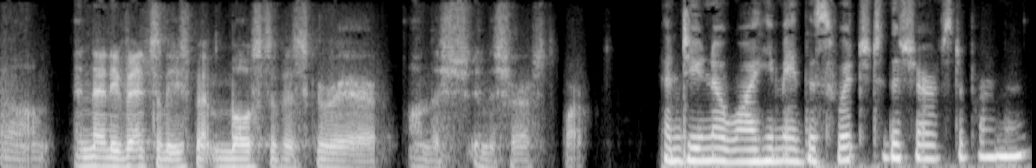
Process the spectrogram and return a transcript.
Um, and then eventually he spent most of his career on the sh- in the sheriff's department. And do you know why he made the switch to the sheriff's department?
